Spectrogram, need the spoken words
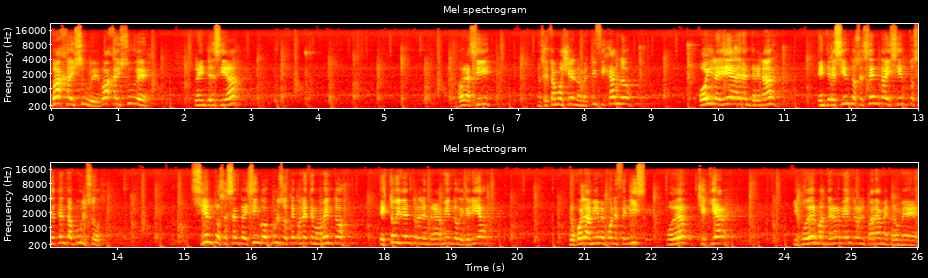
Baja y sube, baja y sube la intensidad. Ahora sí, nos estamos yendo, me estoy fijando. Hoy la idea era entrenar entre 160 y 170 pulsos. 165 pulsos tengo en este momento. Estoy dentro del entrenamiento que quería lo cual a mí me pone feliz poder chequear y poder mantenerme dentro del parámetro. Me,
